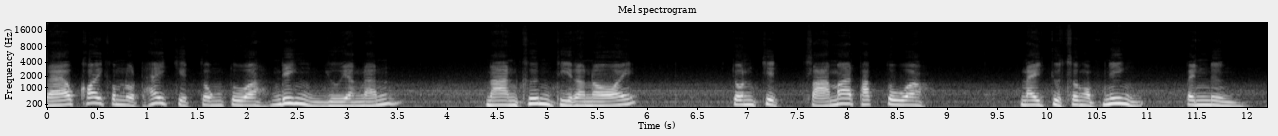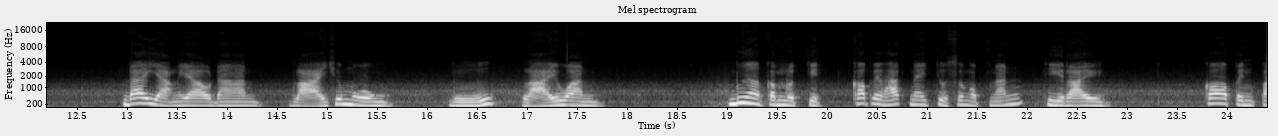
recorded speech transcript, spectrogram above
แล้วค่อยกำหนดให้จิตทรงตัวนิ่งอยู่อย่างนั้น นานขึ้นทีละน้อย จนจิตสามารถพักตัว ในจุดสงบนิ่งเป็นหนึ่ง ได้อย่างยาวนาน หลายชั่วโมง หรือหลายวัน เมื่อกำหนดจิตเข้าไปพักในจุดสงบนั้นทีไร ก็เป็นไป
